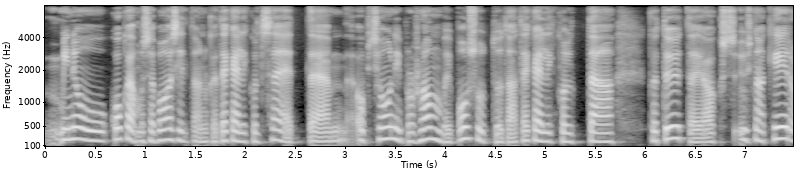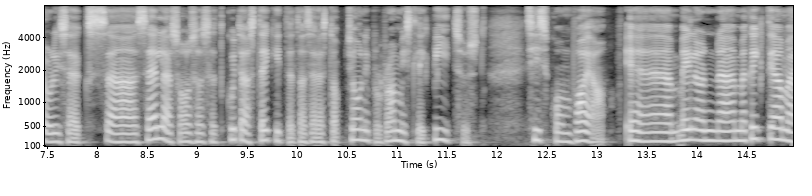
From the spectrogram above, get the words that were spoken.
minu kogemuse baasilt on ka tegelikult see, et ähm, optsiooniprogramm võib osutuda tegelikult äh, ka töötaja jaoks üsna keeruliseks äh, selles osas, et kuidas tekitada sellest optsiooniprogrammist likviidsust siis, kui on vaja. meil on, äh, me kõik teame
